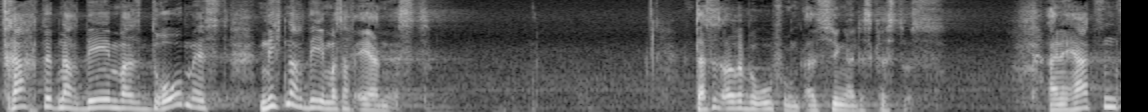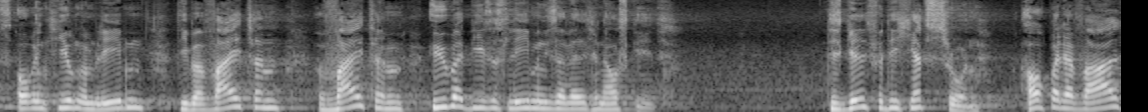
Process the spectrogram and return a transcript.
Trachtet nach dem, was droben ist, nicht nach dem, was auf Erden ist. Das ist eure Berufung als Jünger des Christus. Eine Herzensorientierung im Leben, die bei weitem, weitem über dieses Leben in dieser Welt hinausgeht. Dies gilt für dich jetzt schon, auch bei der Wahl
